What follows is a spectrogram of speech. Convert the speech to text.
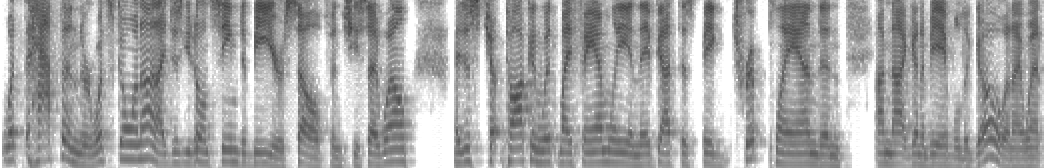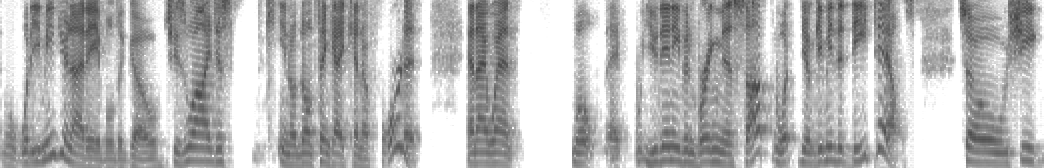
what happened or what's going on? I just you don't seem to be yourself. And she said, Well, I just ch- talking with my family and they've got this big trip planned and I'm not going to be able to go. And I went, Well, what do you mean you're not able to go? She said, Well, I just you know don't think I can afford it. And I went, well, eh, you didn't even bring this up. What, you know, give me the details. So she,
